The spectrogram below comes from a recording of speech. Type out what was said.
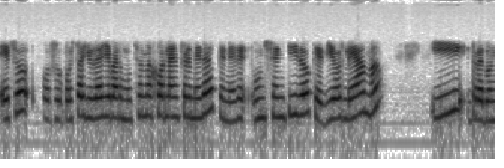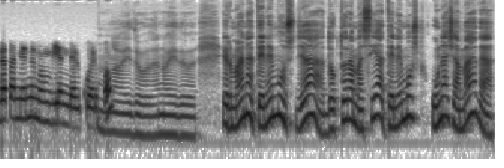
eso, por supuesto, ayuda a llevar mucho mejor la enfermedad, tener un sentido que Dios le ama y redunda también en un bien del cuerpo. No hay duda, no hay duda. Hermana, tenemos ya, doctora Macía, tenemos una llamada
